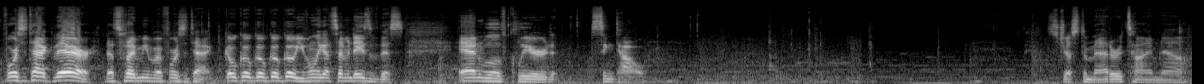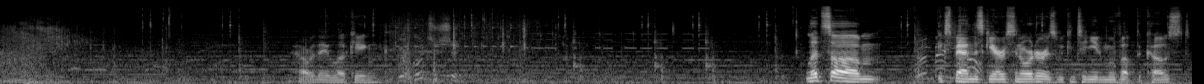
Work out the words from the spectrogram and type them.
Force attack there! That's what I mean by force attack. Go, go, go, go, go. You've only got seven days of this. And we'll have cleared Tsingtao. It's just a matter of time now. How are they looking? Let's um expand this garrison order as we continue to move up the coast.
